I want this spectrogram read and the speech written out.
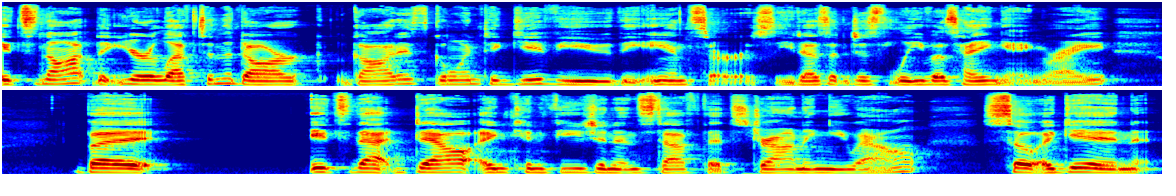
It's not that you're left in the dark. God is going to give you the answers. He doesn't just leave us hanging, right? But it's that doubt and confusion and stuff that's drowning you out. So again,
